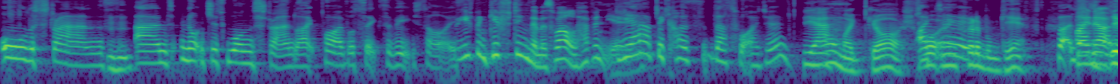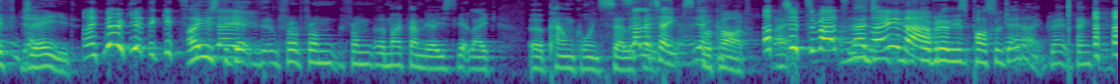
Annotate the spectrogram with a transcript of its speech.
all the strands Mhm. and not just one strand, like five or six of each size. But you've been gifting them as well, haven't you? Yeah, because that's what I do. Yeah. Oh my gosh, what an incredible gift. But I that's know. Gift Jade. I know. Yeah, the gift. I used to get from from from uh, my family. I used to get like uh, pound coins, sellotape Sellotapes, to yeah. a card. I was just about to Imagine say if you that. Open it as parcel jadeite. Great, thank you,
